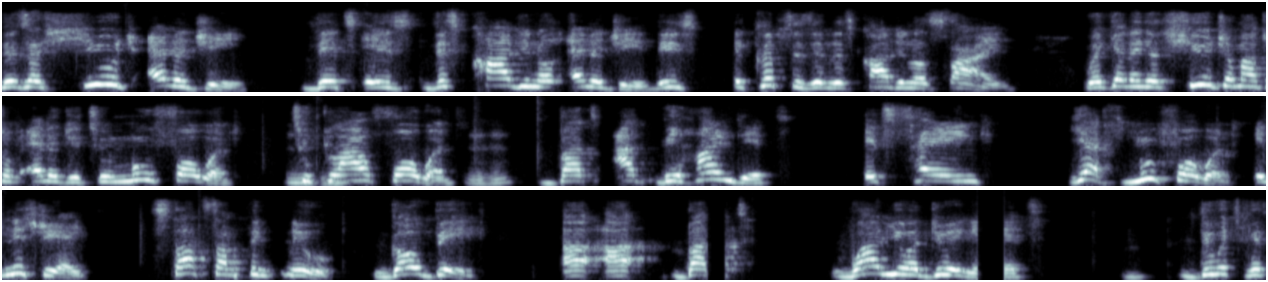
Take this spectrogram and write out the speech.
There's a huge energy that is this cardinal energy, these eclipses in this cardinal sign. We're getting a huge amount of energy to move forward, to Mhm. plow forward. Mhm. But at, behind it, it's saying, yes, move forward, initiate, start something new, go big. Uh, uh, but while you are doing it, do it with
